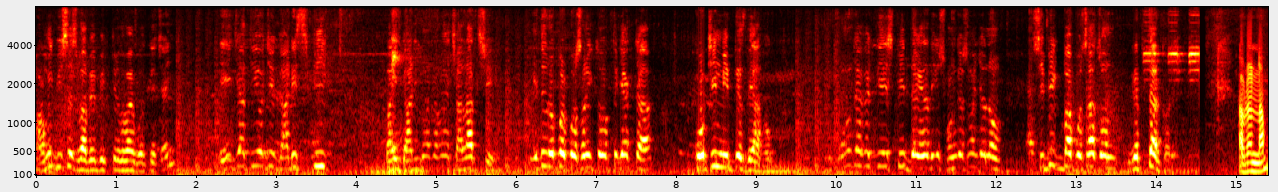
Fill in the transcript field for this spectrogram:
আমি বিশেষভাবে ব্যক্তিগতভাবে বলতে চাই এই জাতীয় যে গাড়ির স্পিড বা এই গাড়ি যেভাবে চালাচ্ছে এদের ওপর প্রশাসনিক তরফ থেকে একটা কঠিন নির্দেশ দেওয়া হোক। কোনো জায়গায় যে স্পিড দেখে তাদেরকে সঙ্গে সঙ্গে যেন সিভিক বা প্রশাসন গ্রেপ্তার করে। আপনার নাম?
